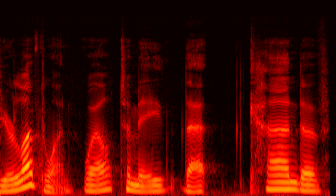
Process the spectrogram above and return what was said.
your loved one. Well, to me, that kind of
